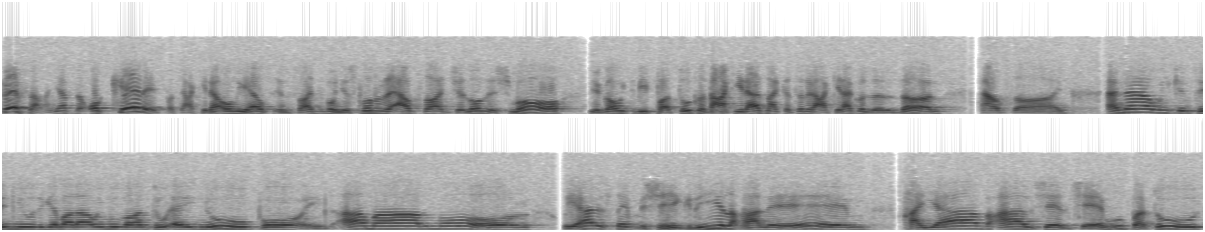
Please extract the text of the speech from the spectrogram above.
Pesach, and you have to okir it, but Akira only helps inside. When you slaughter it outside, Shalom Lishmo, you're going to be Patur, because the Akira is not considered Akira, because it is done outside. And now we continue the Gemara. We move on to a new point. Amar Mor. We had a statement. Shehigril Aleem Hayav Al Shel Shem Upatur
